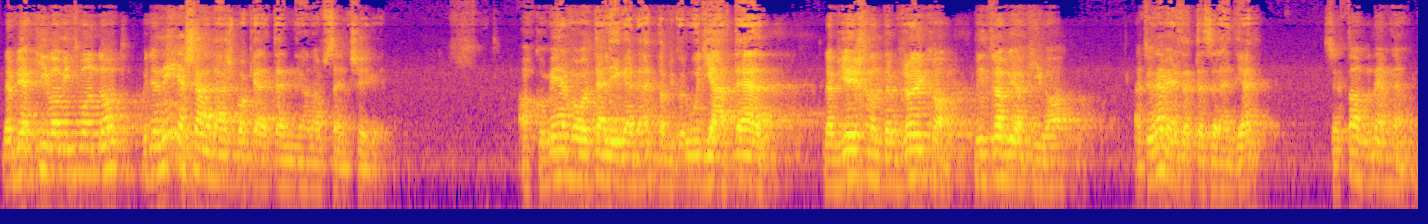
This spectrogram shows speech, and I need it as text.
De Kiva mit mondott? Hogy a négyes áldásba kell tenni a napszentségét. Akkor miért volt elégedett, amikor úgy járt el Rabbi Yechanan de Brojka, mint Rabbi Akiva? Hát ő nem értett ezzel egyet. Szóval nem, nem.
